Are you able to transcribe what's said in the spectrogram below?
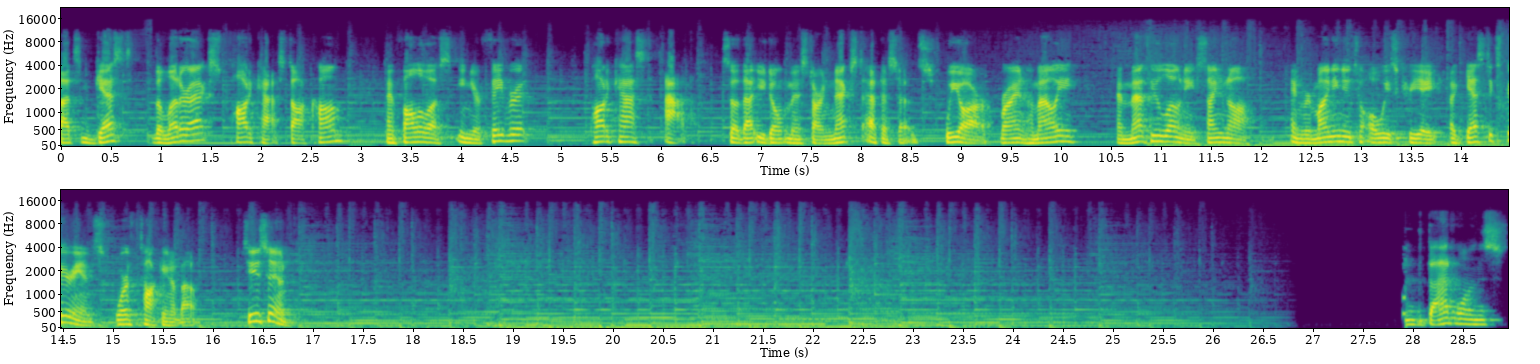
that's guest, the letter X, podcast.com, and follow us in your favorite podcast app so that you don't miss our next episodes. We are Brian Hamaui and Matthew Loney signing off and reminding you to always create a guest experience worth talking about. See you soon. Bad ones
